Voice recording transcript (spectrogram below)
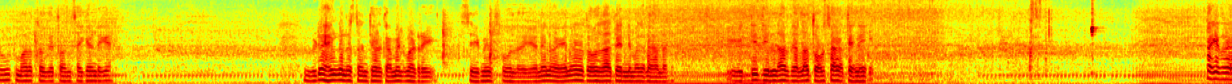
ರೂಟ್ ಮಾಡತ್ ಹೋಗೈತೆ ಒಂದು ಸೆಕೆಂಡಿಗೆ ವಿಡಿಯೋ ಹೆಂಗೆ ಅನ್ನಿಸ್ತು ಅಂತೇಳಿ ಕಮೆಂಟ್ ಮಾಡಿರಿ. ಸ್ವಿಮ್ಮಿಂಗ್ ಫೂಲ್ ಏನೇನೋ ಏನೇನೋ ತೋರ್ಸಾತೇನೆ ನಿಮಗೆ ನಾನು ತೋರ್ಸಾಕತ್ತೇನೆ. ಆಗಿದ್ರೆ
